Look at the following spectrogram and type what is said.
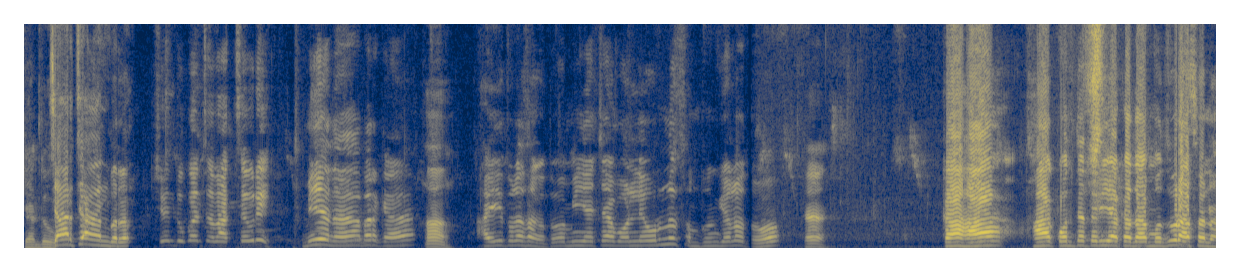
चंदू. चार चहा आण बरं. शेण दुकानचा वागचव रे. मी आहे ना बरं का हा. आई तुला सांगतो मी याच्या बोलण्यावरूनच समजून गेलो होतो. का हा हा कोणत्या तरी एखादा मजूर असं ना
